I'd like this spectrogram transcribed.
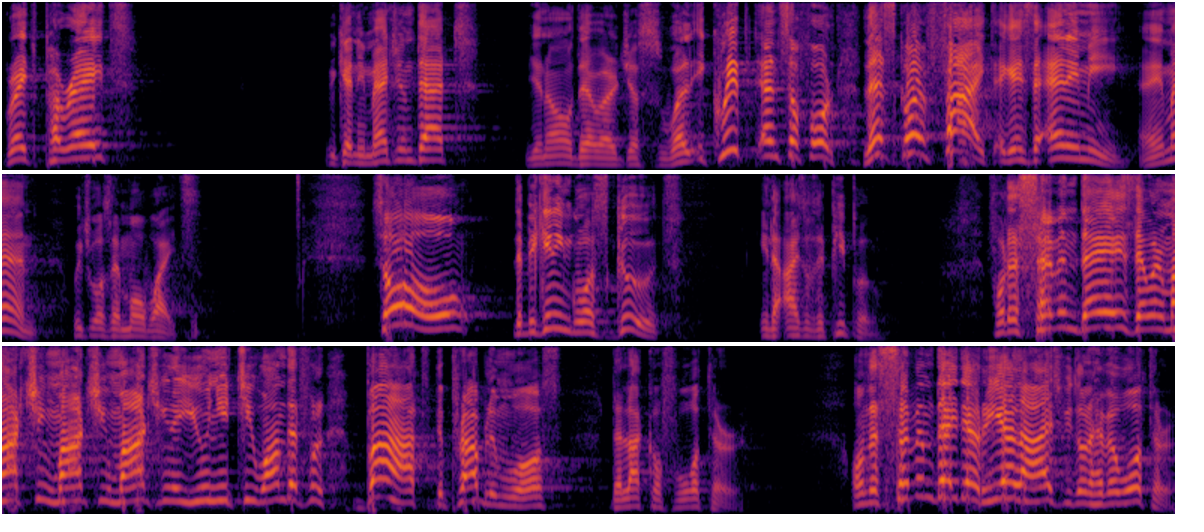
Great parade. We can imagine that. You know, they were just well equipped and so forth. Let's go and fight against the enemy. Amen. Which was the Moabites. So the beginning was good in the eyes of the people. For the seven days, they were marching, marching, marching in a unity, wonderful. But the problem was the lack of water. On the seventh day, they realized we don't have a water.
